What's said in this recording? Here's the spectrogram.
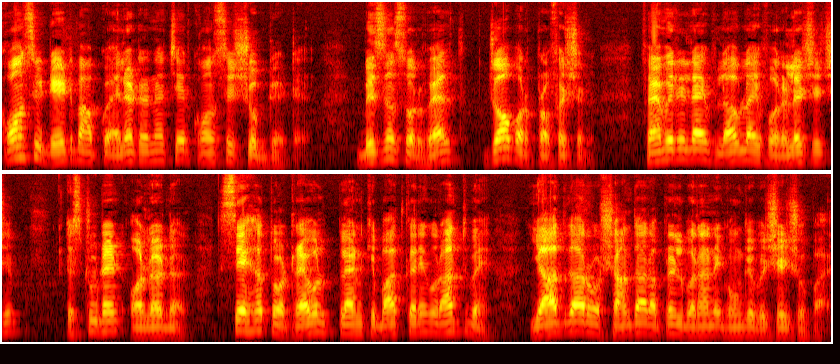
कौन सी डेट में आपको अलर्ट रहना चाहिए, कौन सी शुभ डेट है? बिज़नेस और वेल्थ, जॉब और profession, family life, love life और रिलेशनशिप, स्टूडेंट और लर्नर, सेहत और ट्रैवल प्लान की बात करेंगे और अंत में यादगार और शानदार अप्रैल बनाने के होंगे विशेष उपाय।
